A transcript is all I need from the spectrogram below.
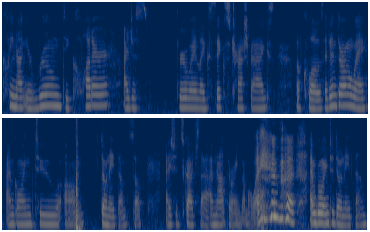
Clean out your room, declutter. I just threw away like six trash bags of clothes. I didn't throw them away. I'm going to um, donate them. So I should scratch that. I'm not throwing them away, but I'm going to donate them.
